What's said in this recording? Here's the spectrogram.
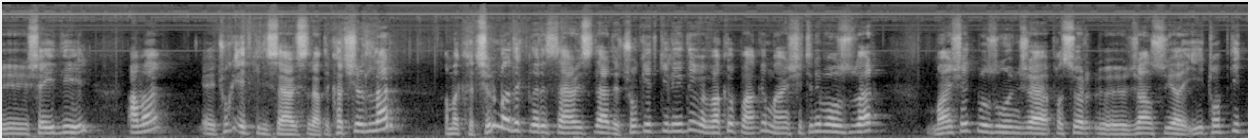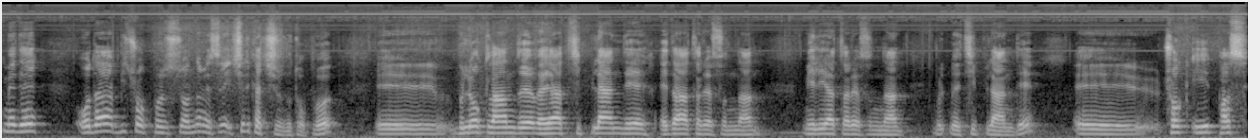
e, şey değil ama e, çok etkili servisler attı. Kaçırdılar ama kaçırmadıkları servisler de çok etkiliydi ve Vakıfbank'ın manşetini bozdular. Manşet bozulunca pasör e, Cansu'ya iyi top gitmedi. O da birçok pozisyonda mesela içeri kaçırdı topu. E, bloklandı veya tiplendi Eda tarafından, Melia tarafından e, tiplendi. E, çok iyi pas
